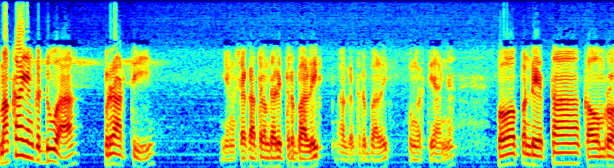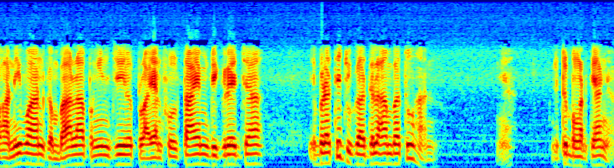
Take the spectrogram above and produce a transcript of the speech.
maka yang kedua berarti yang saya katakan tadi terbalik, agak terbalik pengertiannya, bahwa pendeta, kaum rohaniwan, gembala, penginjil, pelayan full time di gereja, ya berarti juga adalah hamba Tuhan. Ya, itu pengertiannya.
